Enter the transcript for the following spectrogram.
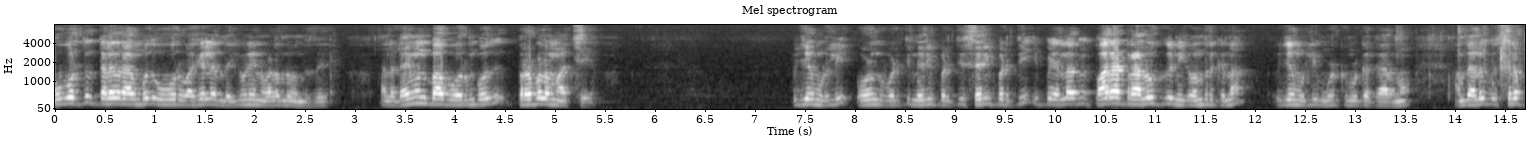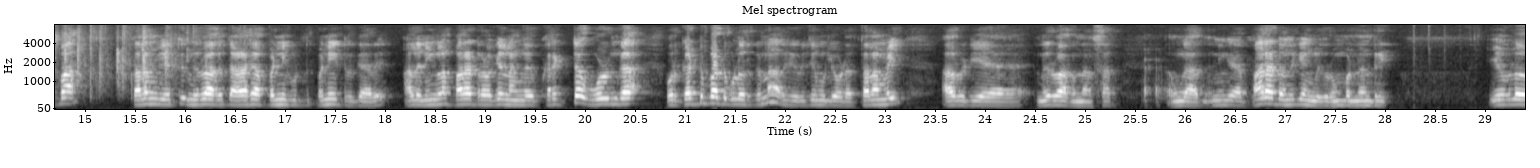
ஒவ்வொருத்தரும் தலைவராகும்போது ஒவ்வொரு வகையில் இந்த யூனியன் வளர்ந்து வந்தது. அதில் டைமண்ட் பாபு வரும்போது பிரபலமாச்சு. விஜயமுரளி ஒழுங்குபடுத்தி நெறிப்படுத்தி சரிப்படுத்தி இப்போ எல்லாருமே பாராட்டுற அளவுக்கு இன்றைக்கி வந்திருக்குன்னா விஜயமுரளி முழுக்க முழுக்க காரணம். அந்த அளவுக்கு சிறப்பாக தலைமை ஏற்று நிர்வாகத்தை அழகாக பண்ணி கொடுத்து பண்ணிகிட்டு இருக்காரு. அதில் நீங்களாம் பாராட்டுற வகையில் நாங்கள் கரெக்டாக ஒழுங்காக ஒரு கட்டுப்பாட்டுக்குள்ளே இருக்குன்னா அதுக்கு விஜயமுரளியோட தலைமை அவருடைய நிர்வாகம் தான் சார். அவங்க நீங்கள் பாராட்டு எங்களுக்கு ரொம்ப நன்றி. இவ்வளோ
